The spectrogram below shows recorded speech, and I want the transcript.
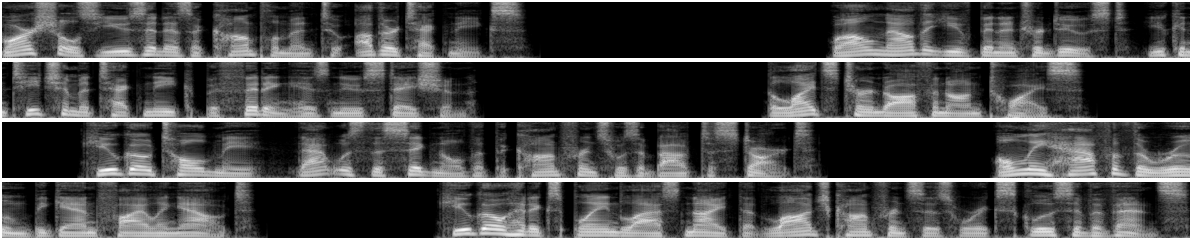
Marshals use it as a complement to other techniques, well, now that you've been introduced, you can teach him a technique befitting his new station. The lights turned off and on twice. Hugo told me that was the signal that the conference was about to start. Only half of the room began filing out. Hugo had explained last night that lodge conferences were exclusive events.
